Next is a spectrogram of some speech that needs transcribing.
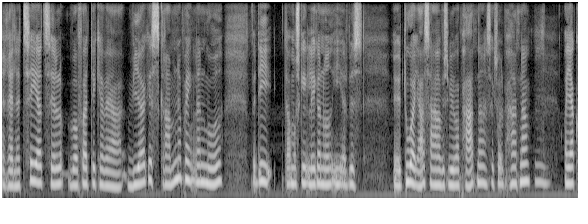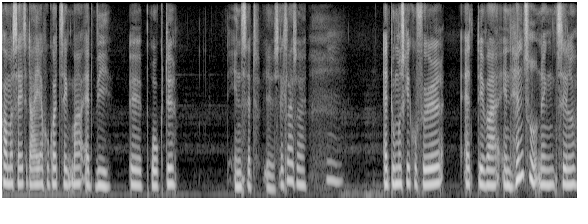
relatere til, hvorfor det kan være virke skræmmende på en eller anden måde, fordi der måske ligger noget i, at hvis øh, du og jeg, Sara, hvis vi var partner, seksuelle partner, Mm. og jeg kom og sagde til dig, at jeg kunne godt tænke mig, at vi øh, brugte indsat øh, sexlegetøj. Mm. At du måske kunne føle, at det var en hentydning til,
